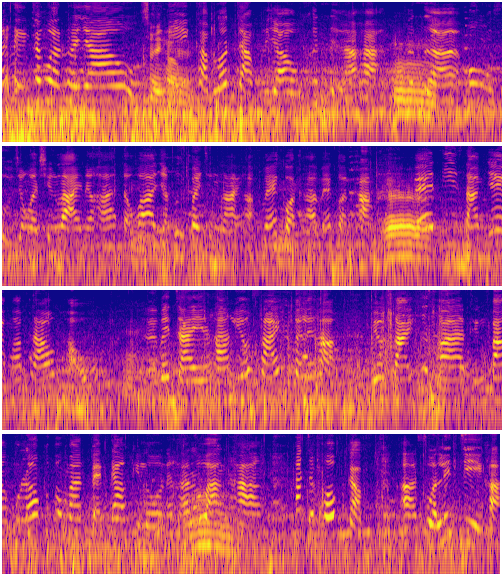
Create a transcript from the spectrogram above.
มาถึงจังหวัดพะเยาใช่ครับทีนี้ขับรถจากพะเยาขึ้นเหนือค่ะ อืมขึ้นเหนือมุ่งสู่จังหวัดเชียงรายนะคะ แต่ว่าอย่าเพิ่งไปเชียงรายค่ะแวะก่อนค่ะแวะก่อนค่ะอ่า แวะที่สามแยกมะพร้าวเผาเออไปใจนะคะเลี้ยวซ้ายขึ้นไปเลยค่ะ เลี้ยวซ้ายขึ้นมาถึงบางปุลอกก็ประมาณ 8-9 กิโลนะคะ ระหว่างทางถ้าจะพบกับอ่าสวนลิ้นจี่ค่ะ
